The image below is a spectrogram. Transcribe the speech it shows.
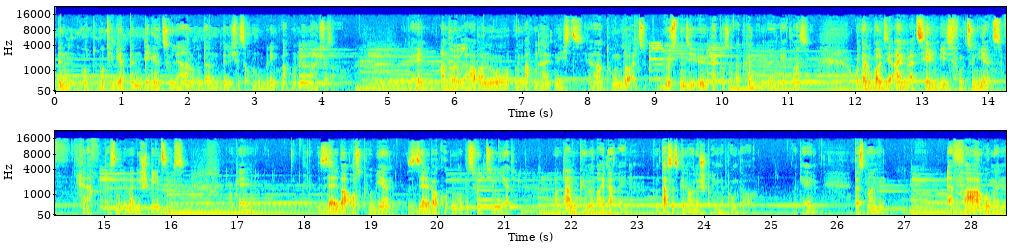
bin und motiviert bin, Dinge zu lernen und dann will ich es auch unbedingt machen und dann mache ich das auch. Okay? Andere labern nur und machen halt nichts. Ja? Tun so, als wüssten sie irgendetwas oder könnten irgendetwas. Und dann wollen sie einem erzählen, wie es funktioniert. Ja, das sind immer die Spezies. Okay? Selber ausprobieren, selber gucken, ob es funktioniert. Und dann können wir weiterreden. Und das ist genau der springende Punkt auch. Okay? Dass man Erfahrungen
